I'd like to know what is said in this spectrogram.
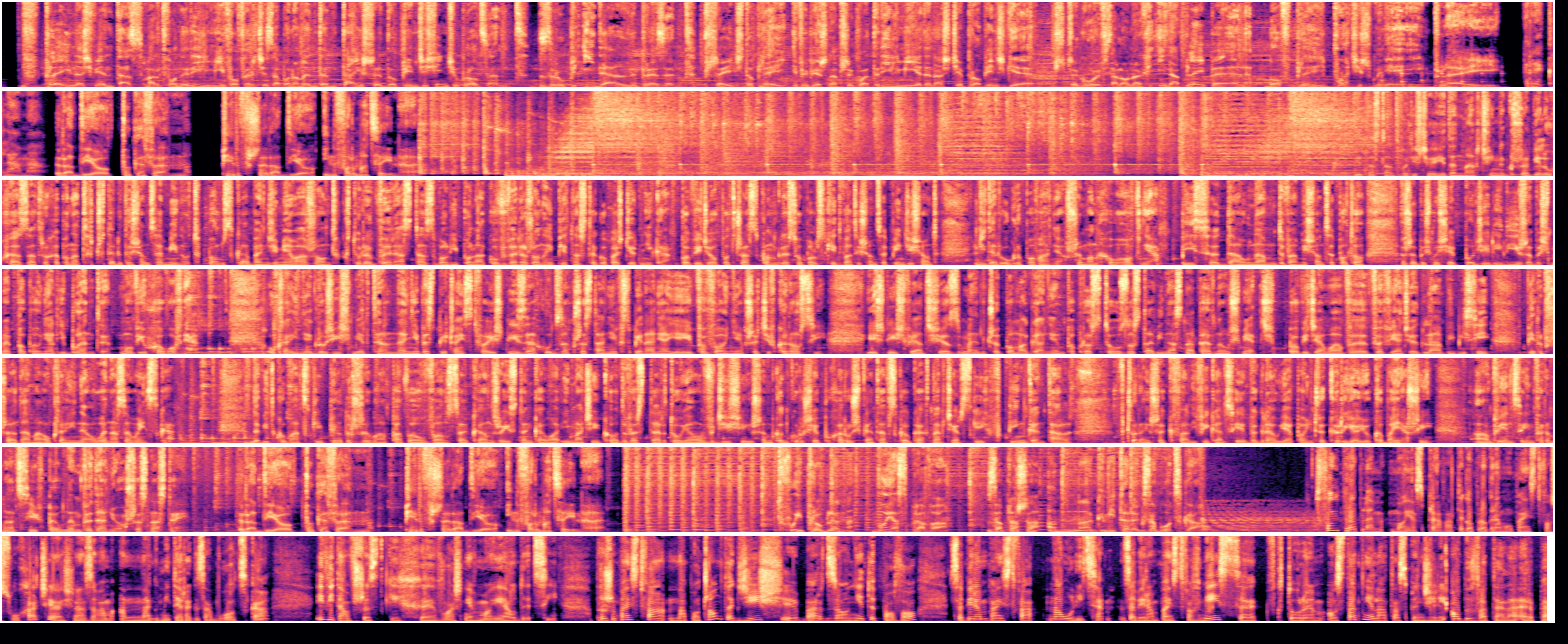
W Play na święta smartfony Realme w ofercie z abonamentem tańsze do 50%. Zrób idealny prezent. Przejdź do Play i wybierz na przykład Realme 11 Pro 5G. Szczegóły w salonach i na play.pl, bo w Play płacisz mniej. Play. Reklama. Radio TOK FM. Pierwsze radio informacyjne. 15.21 Marcin Grzebielucha za trochę ponad 4000 minut. Polska będzie miała rząd, który wyrasta z woli Polaków wyrażonej 15 października, powiedział podczas Kongresu Polski 2050 lider ugrupowania Szymon Hołownia. PiS dał nam dwa miesiące po to, żebyśmy się podzielili, żebyśmy popełniali błędy, mówił Hołownia. Ukrainie grozi śmiertelne niebezpieczeństwo, jeśli Zachód zaprzestanie wspierania jej w wojnie przeciwko Rosji. Jeśli świat się zmęczy pomaganiem, po prostu zostawi nas na pewną śmierć, powiedziała w wywiadzie dla BBC pierwsza dama Ukrainy Łena Załęska. Dawid Kubacki, Piotr Żyła, Paweł Wąsek, Andrzej Stękała i Maciej Kot wystartują w dzisiejszym konkursie Pucharu Świata w skokach narciarskich w Klingenthal. Wczorajsze kwalifikacje wygrał Japończyk Ryoyu Kobayashi. A więcej informacji w pełnym wydaniu o 16. Radio TOK FM. Pierwsze radio informacyjne. Twój problem, moja sprawa. Zaprasza Anna Gmiterek-Zabłocka. Twój problem, moja sprawa. Tego programu Państwo słuchacie. Ja się nazywam Anna Gmiterek-Zabłocka i witam wszystkich e, właśnie w mojej audycji. Proszę Państwa, na początek dziś e, bardzo nietypowo zabieram Państwa na ulicę. Zabieram Państwa w miejsce, w którym ostatnie lata spędzili obywatele RP.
